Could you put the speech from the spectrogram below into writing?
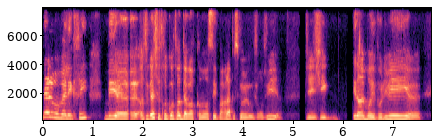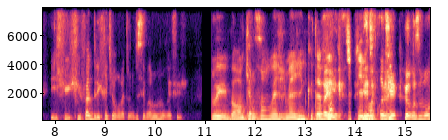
tellement mal écrit. Mais euh, en tout cas, je suis trop contente d'avoir commencé par là parce qu'aujourd'hui, j'ai énormément évolué euh, et je suis, je suis, fan de l'écriture. En fait, aujourd'hui, c'est vraiment mon refuge. Oui, bah en 15 ans, ouais, j'imagine que tu as fait du progrès, heureusement.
